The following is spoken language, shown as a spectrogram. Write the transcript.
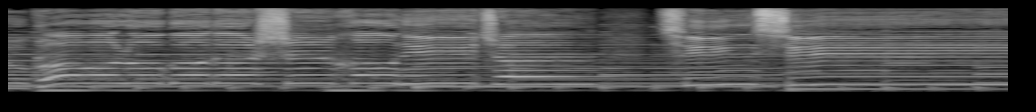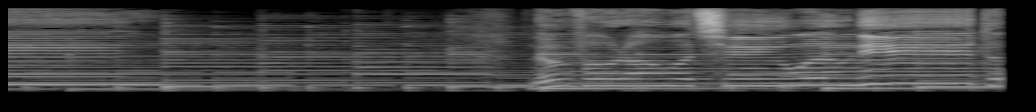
如果我路过的时候你正清醒，能否让我亲吻你的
